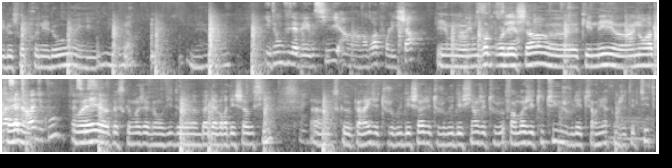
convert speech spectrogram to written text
et, le toit prenait l'eau, et, voilà. Et donc vous avez aussi un endroit pour les chats Et on a un endroit pour les chats euh, qui est né euh, un an après. Grâce à toi, du coup parce Ouais, que euh, parce que moi j'avais envie de, bah, d'avoir des chats aussi. parce que pareil, j'ai toujours eu des chats, j'ai toujours eu des chiens, j'ai toujours. Enfin, moi j'ai tout eu, je voulais être fermière quand j'étais petite.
